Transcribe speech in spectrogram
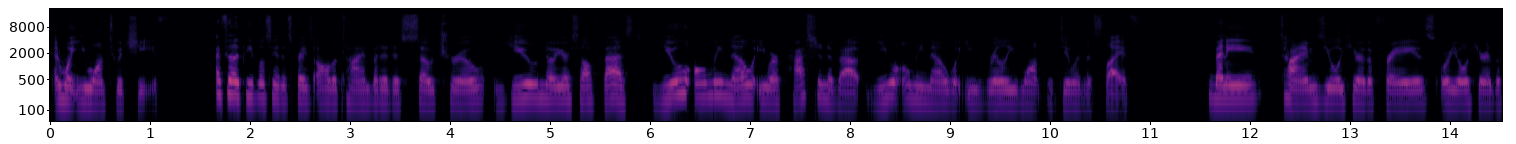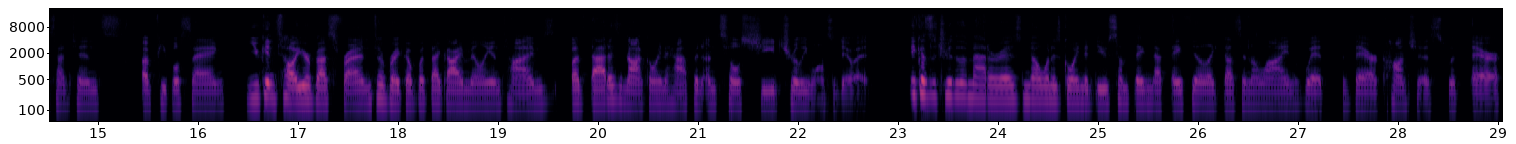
and what you want to achieve. I feel like people say this phrase all the time, but it is so true. You know yourself best. You only know what you are passionate about. You only know what you really want to do in this life. Many times you will hear the phrase or you'll hear the sentence of people saying, You can tell your best friend to break up with that guy a million times, but that is not going to happen until she truly wants to do it. Because the truth of the matter is, no one is going to do something that they feel like doesn't align with their conscious, with their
